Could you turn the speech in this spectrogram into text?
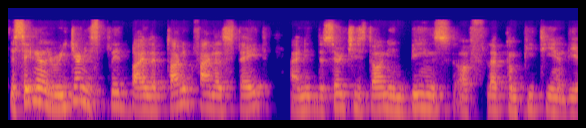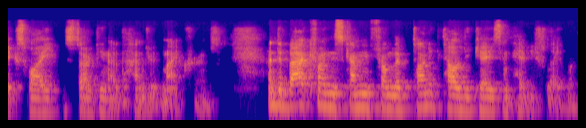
The signal region is split by leptonic final state, and the search is done in bins of lepton PT and DXY starting at 100 microns. And the background is coming from leptonic tau decays and heavy flavor.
